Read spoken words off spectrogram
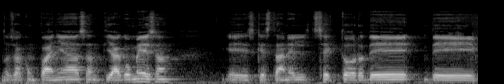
Nos acompaña Santiago Mesa, es que está en el sector de, de,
